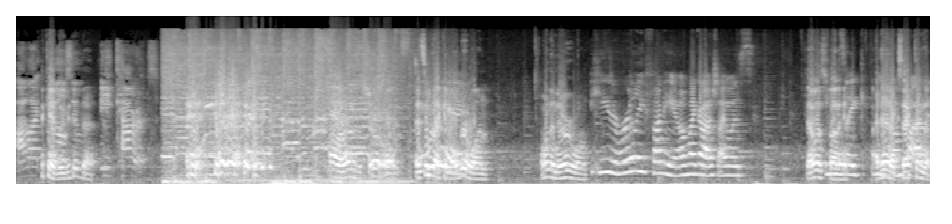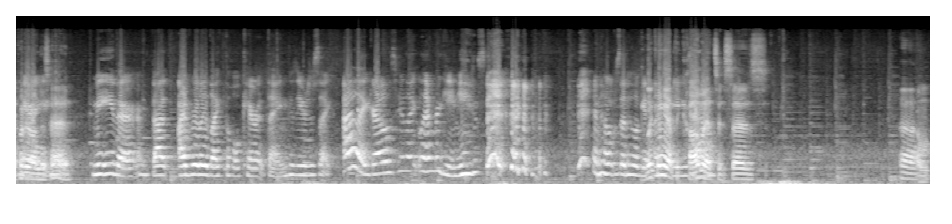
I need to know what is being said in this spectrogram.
I like I can't believe girls you did that. eat carrots. Oh, that was a short one. That seemed like an older one. I want a newer one. He's really funny. Oh my gosh, I was. That was funny. like- I didn't expect him to put it on his head. Me either. That I really liked the whole carrot thing because he was just like, I like girls who like Lamborghinis, in hopes that he'll get. Looking at the comments, now. it says, um,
